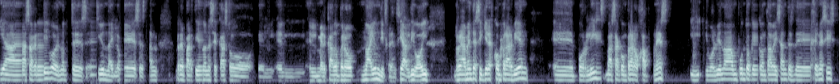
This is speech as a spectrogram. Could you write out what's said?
ya más agresivo, en otros es Hyundai lo que se están repartiendo en ese caso el, mercado, pero no hay un diferencial. Digo, hoy realmente si quieres comprar bien eh, por list vas a comprar o japonés y, volviendo a un punto que contabais antes de Genesis,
